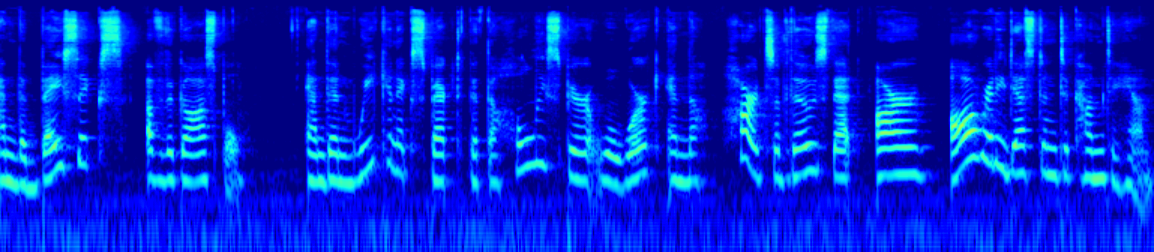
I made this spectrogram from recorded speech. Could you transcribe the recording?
and the basics of the gospel. And then we can expect that the Holy Spirit will work in the hearts of those that are already destined to come to Him.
